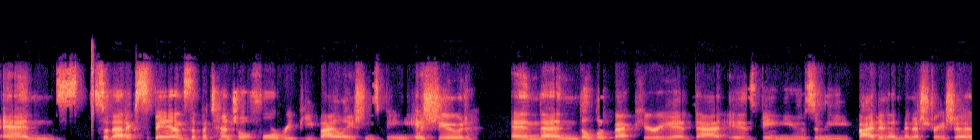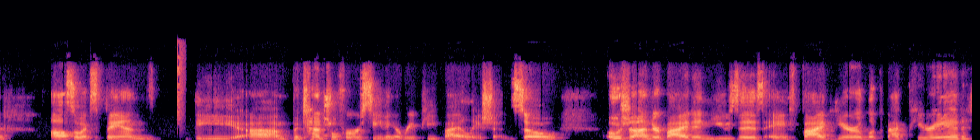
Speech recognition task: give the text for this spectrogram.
and so that expands the potential for repeat violations being issued. And then the look back period that is being used in the Biden administration also expands the um, potential for receiving a repeat violation. So OSHA under Biden uses a five year look back period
